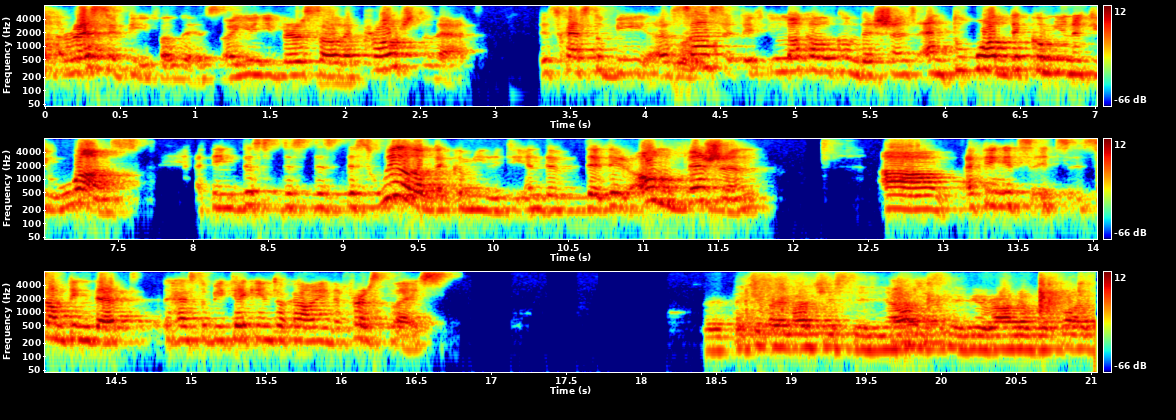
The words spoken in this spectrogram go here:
recipe for this, a universal approach to that. This has to be uh, sensitive to local conditions and to what the community wants. I think this this this this will of the community and the, the, their own vision. Um, I think it's it's something that has to be taken into account in the first place. Thank you very much, Justine. Thank Just maybe a round of applause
